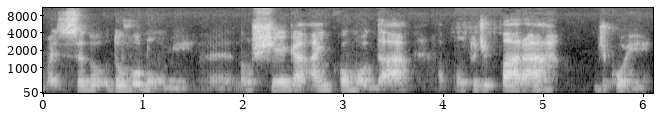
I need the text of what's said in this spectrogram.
mas isso é do, do volume. É, não chega a incomodar a ponto de parar de correr.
